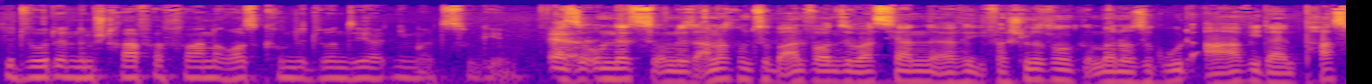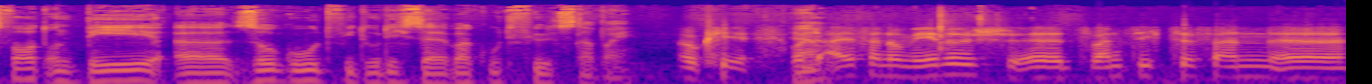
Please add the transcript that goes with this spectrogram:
Das würde in einem Strafverfahren rauskommen, das würden sie halt niemals zugeben. Also um das, um das andersrum zu beantworten, Sebastian, äh, die Verschlüsselung ist immer nur so gut A wie dein Passwort und B äh, so gut, wie du dich selber gut fühlst dabei. Okay. Und Ja. alphanumerisch äh, 20 Ziffern äh,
